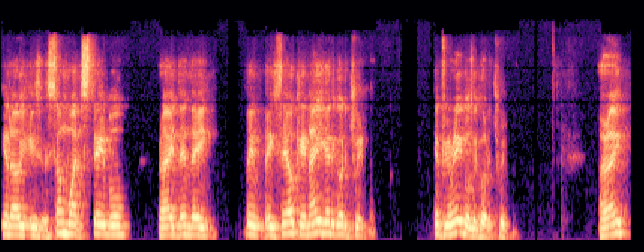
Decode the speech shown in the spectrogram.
You know, is somewhat stable. Right? Then they they they say, okay, now you got to go to treatment if you're able to go to treatment. All right.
